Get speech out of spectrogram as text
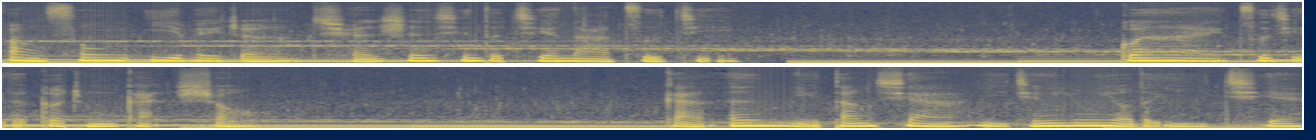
放松意味着全身心的接纳自己，关爱自己的各种感受，感恩你当下已经拥有的一切。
